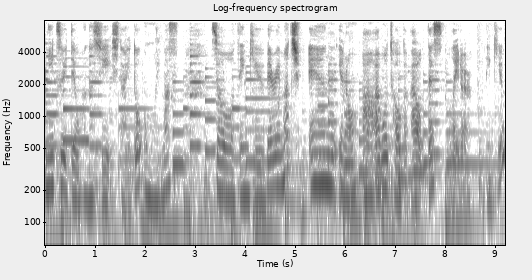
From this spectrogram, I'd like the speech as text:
についてお話ししたいと思います。So thank you very much and you know、uh, I will talk about this later. Thank you.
